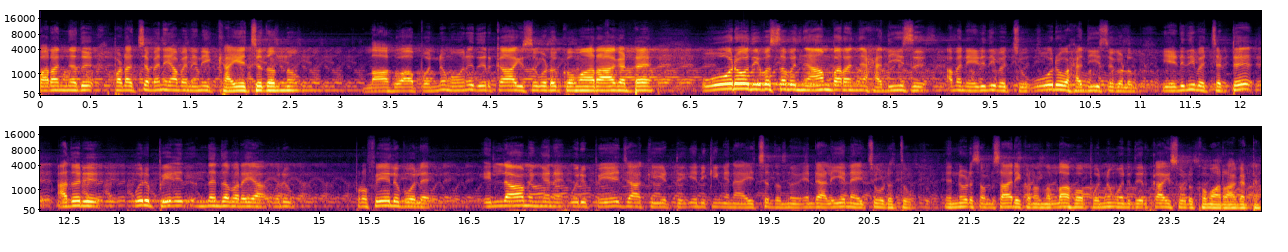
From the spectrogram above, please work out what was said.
പറഞ്ഞത് പടച്ചവനെ അവൻ എനിക്ക് അയച്ചു തന്നു. അള്ളാഹു ആ പൊന്നുമോന് ദീർഘായുസ് കൊടുക്കുമാറാകട്ടെ. ഓരോ ദിവസവും ഞാൻ പറഞ്ഞ ഹദീസ് അവൻ എഴുതി വെച്ചു. ഓരോ ഹദീസുകളും എഴുതി വെച്ചിട്ട് അതൊരു ഒരു എന്താ പറയുക ഒരു പ്രൊഫൈൽ പോലെ എല്ലാം ഇങ്ങനെ ഒരു പേജാക്കിയിട്ട് എനിക്കിങ്ങനെ അയച്ചു തന്നു. എന്റെ അളിയൻ അയച്ചു കൊടുത്തു. എന്നോട് സംസാരിക്കണം. അള്ളാഹു പൊന്നുമോന് ദീർഘായുസ് കൊടുക്കുമാറാകട്ടെ.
